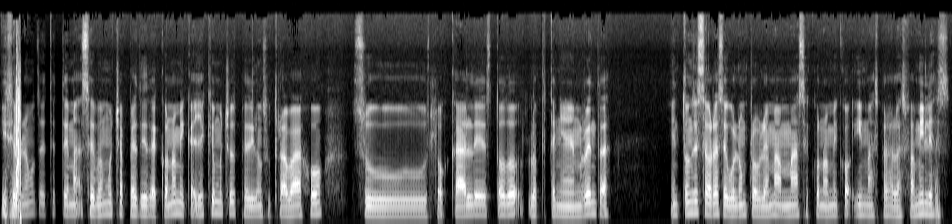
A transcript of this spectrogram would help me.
Y si hablamos de este tema, se ve mucha pérdida económica, ya que muchos perdieron su trabajo, sus locales, todo lo que tenían en renta. Entonces ahora se vuelve un problema más económico y más para las familias.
